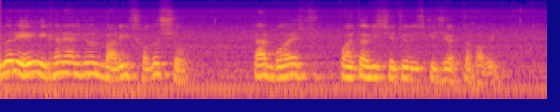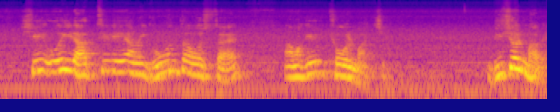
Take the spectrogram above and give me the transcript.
এবারে এখানে একজন বাড়ির সদস্য, তার বয়স পঁয়তাল্লিশ, ছেচল্লিশ কিছু একটা হবে। সে ওই রাত্রিরে আমি ঘুমন্ত অবস্থায় আমাকে ছোবল মারছে। ভীষণভাবে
